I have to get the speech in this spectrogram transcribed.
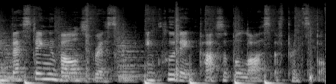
Investing involves risk, including possible loss of principal.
